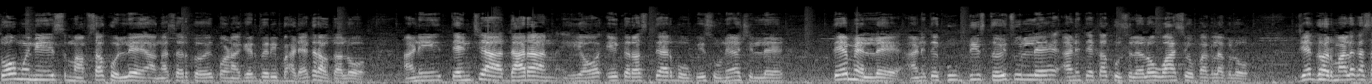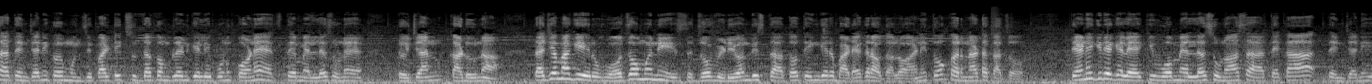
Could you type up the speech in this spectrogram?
तो मनीस म्हापसा खोल्ले हांगासर खंय कोणागेर तरी भाड्याक रावतालो. आणि त्यांच्या दारान ह्यो एक रस्त्यार भोंवपी सुणे आशिल्ले ते मेल्ले आणि ते खूप दीस थंयच उरले आणि तेका कुसलेलो वास येवपाक लागलो. जे घरमालक आसा तेंच्यांनी खंय मुन्सिपाल्टीक सुद्दां कंप्लेंट केली पूण कोणेच ते मेल्ले सुणे थंयच्यान काडूना ताजे मागीर हो जो मनीस जो व्हिडिओन दिसता तो तेंगेर भाड्याक रावतालो आणि तो कर्नाटकाचो. तेणें कितें केलें की हो मेल्लो सुणो आसा तेका तेंच्यांनी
